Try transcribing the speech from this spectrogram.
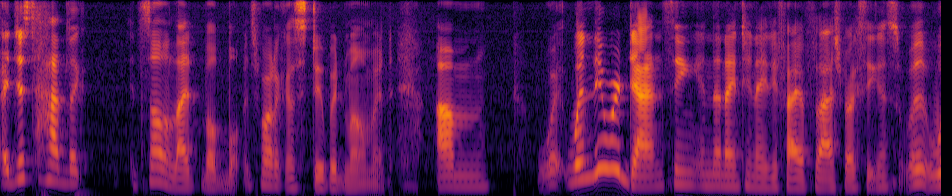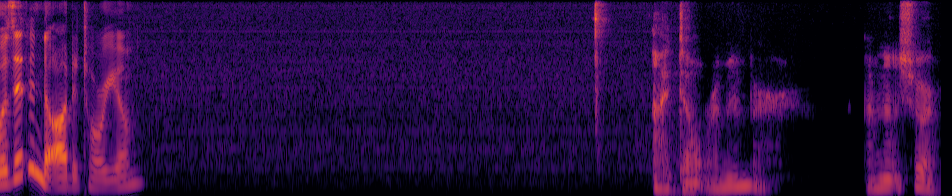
I just had like it's not a light bulb. It's more like a stupid moment. Um, wh- when they were dancing in the 1995 flashback sequence, wa- was it in the auditorium? I don't remember. I'm not sure.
